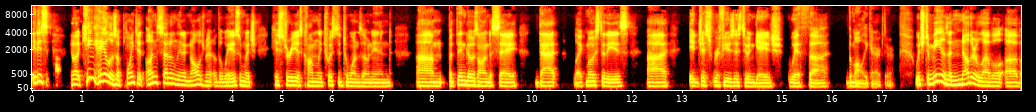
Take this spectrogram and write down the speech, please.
It is uh, King Hale is a pointed, unsettling acknowledgement of the ways in which history is commonly twisted to one's own end. Um, but then goes on to say that, like most of these, uh, it just refuses to engage with uh, the Molly character, which to me is another level of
